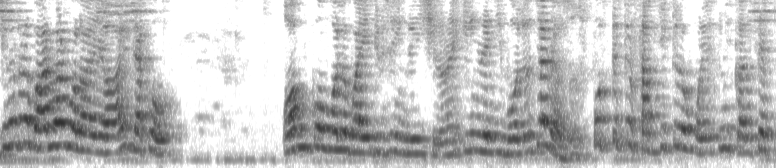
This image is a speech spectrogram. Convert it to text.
যে কথাটা বারবার বলা হয়, দেখো অঙ্ক বলো বা ইন্টারভিউ ইংরেজি ছিল না, ইংরেজি বলো, যা যা প্রত্যেকটা সাবজেক্টের ওপরে তুমি কনসেপ্ট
